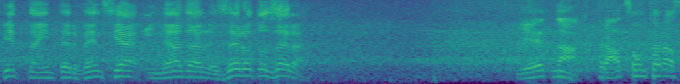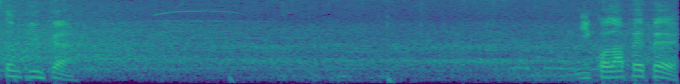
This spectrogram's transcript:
Świetna interwencja i nadal 0 do 0. Jednak tracą teraz tę piłkę. Nikola Pepe.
